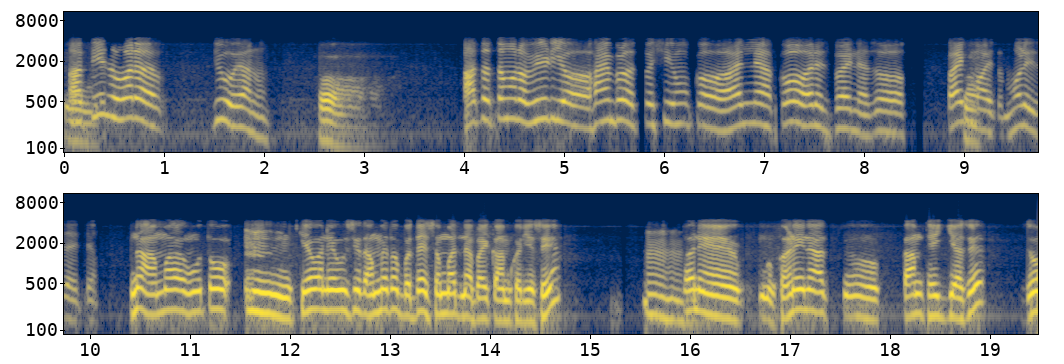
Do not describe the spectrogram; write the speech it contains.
આ. ત્રીજું વર્ષ થયું એનું આ તો તમારો વીડિયો સાંભળ્યો પછી હું કહો હાલ ને કહો હરેશભાઈ ને જો બાઇકમાં હોય તો મળી જાય તેમ. ના અમારે હું તો કહેવાનું એવું છે કે અમે તો બધાય સમાજના ભાઈ કામ કરીએ છીએ. અને ઘણીના કામ થઈ ગયા છે. જો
